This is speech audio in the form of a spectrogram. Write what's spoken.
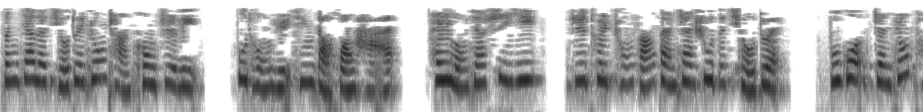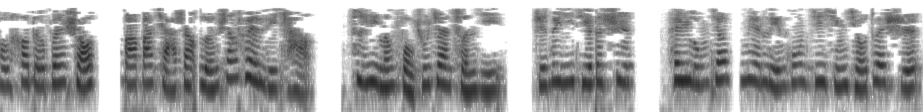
增加了球队中场控制力。不同于青岛黄海，黑龙江是一支推崇防反战术的球队。不过，阵中头号得分手巴巴卡上轮伤退离场，次役能否出战存疑。值得一提的是，黑龙江面临攻击型球队时，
